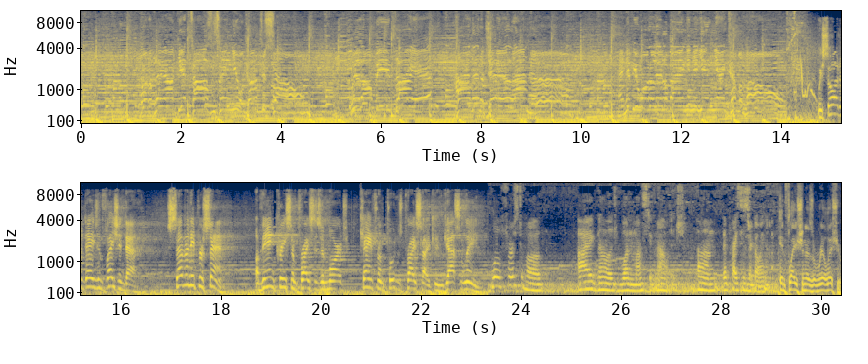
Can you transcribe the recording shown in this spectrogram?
Gonna play our guitars and sing you a country song. We'll all be flying higher than a jetliner. And if you want a little bang in your yin yang, come along. We saw today's inflation data. 70% of the increase in prices in March came from Putin's price hike in gasoline. Well, first of all, I acknowledge one must acknowledge um, the prices are going up. Inflation is a real issue.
